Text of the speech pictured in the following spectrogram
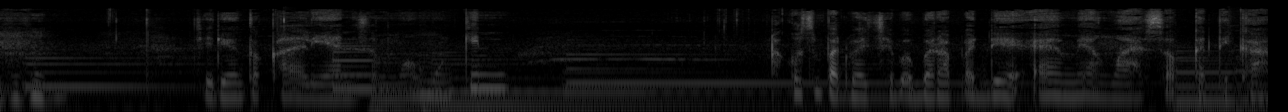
Jadi untuk kalian semua mungkin aku sempat baca beberapa DM yang masuk ketika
